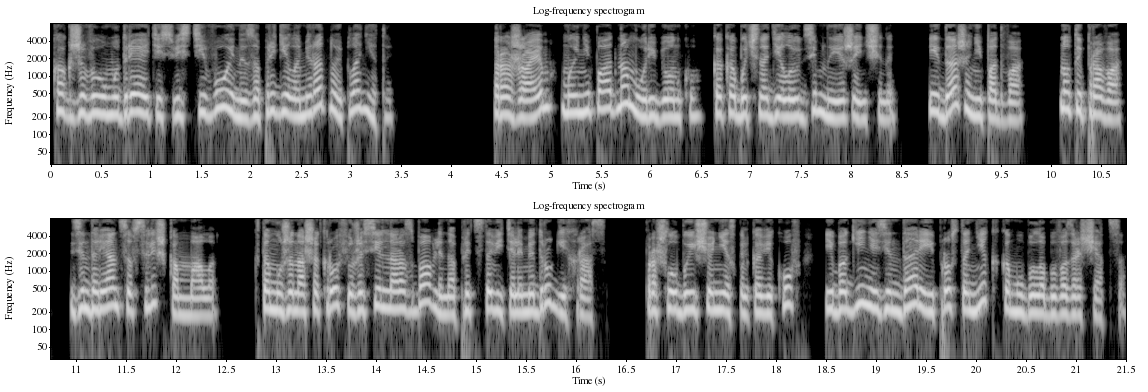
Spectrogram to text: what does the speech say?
Как же вы умудряетесь вести войны за пределами родной планеты? Рожаем мы не по одному ребенку, как обычно делают земные женщины, и даже не по два. Но ты права, зендарианцев слишком мало. К тому же наша кровь уже сильно разбавлена представителями других рас. Прошло бы еще несколько веков, и богиня Зиндарии просто не к кому было бы возвращаться.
